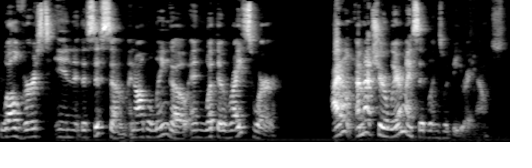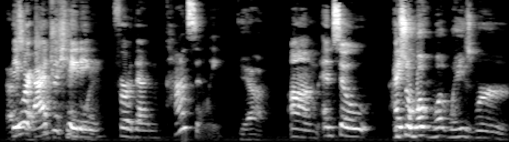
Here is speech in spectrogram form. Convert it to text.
well versed in the system and all the lingo and what their rights were i don't i'm not sure where my siblings would be right now. That's they were advocating for them constantly. Yeah. um and so And I- so, what what ways were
